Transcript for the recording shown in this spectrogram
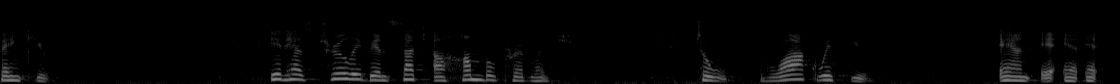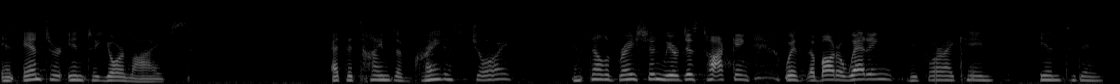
thank you. It has truly been such a humble privilege to walk with you and, enter into your lives at the times of greatest joy and celebration. We were just talking with about a wedding before I came in today.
